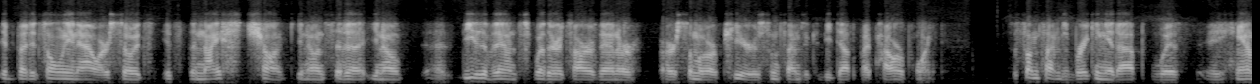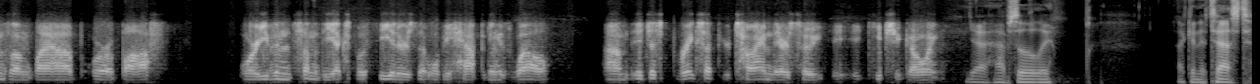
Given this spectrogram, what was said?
it, but it's only an hour, so it's it's the nice chunk. You know, instead of you know uh, these events, whether it's our event or or some of our peers, sometimes it could be death by PowerPoint. So sometimes breaking it up with a hands-on lab or a BOF or even some of the expo theaters that will be happening as well. Um, it just breaks up your time there, so it, it keeps you going. Yeah, absolutely. I can attest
